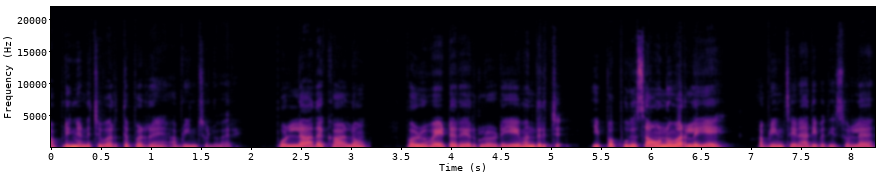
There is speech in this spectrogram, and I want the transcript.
அப்படின்னு நினைச்சு வருத்தப்படுறேன் அப்படின்னு சொல்லுவாரு. பொல்லாத காலம் பழுவேட்டரையர்களோடையே வந்துருச்சு. இப்போ புதுசா ஒன்றும் வரலையே அப்படின்னு சேனாதிபதி சொல்ல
